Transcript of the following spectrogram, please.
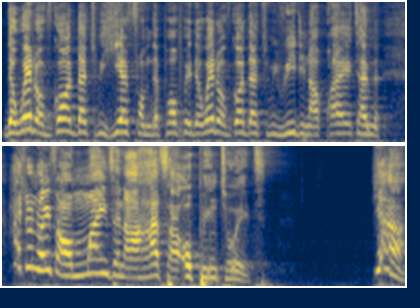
the word of God that we hear from the pulpit, the word of God that we read in our quiet time, I don't know if our minds and our hearts are open to it. Yeah,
